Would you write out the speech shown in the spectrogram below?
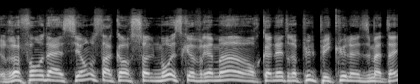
refondation, c'est encore ça le mot. Est-ce que vraiment on reconnaîtra plus le PQ lundi matin?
